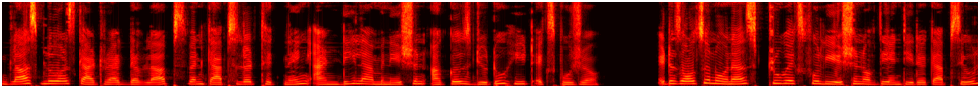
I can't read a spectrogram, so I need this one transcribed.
Glassblower's cataract develops when capsular thickening and delamination occurs due to heat exposure. It is also known as true exfoliation of the anterior capsule.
